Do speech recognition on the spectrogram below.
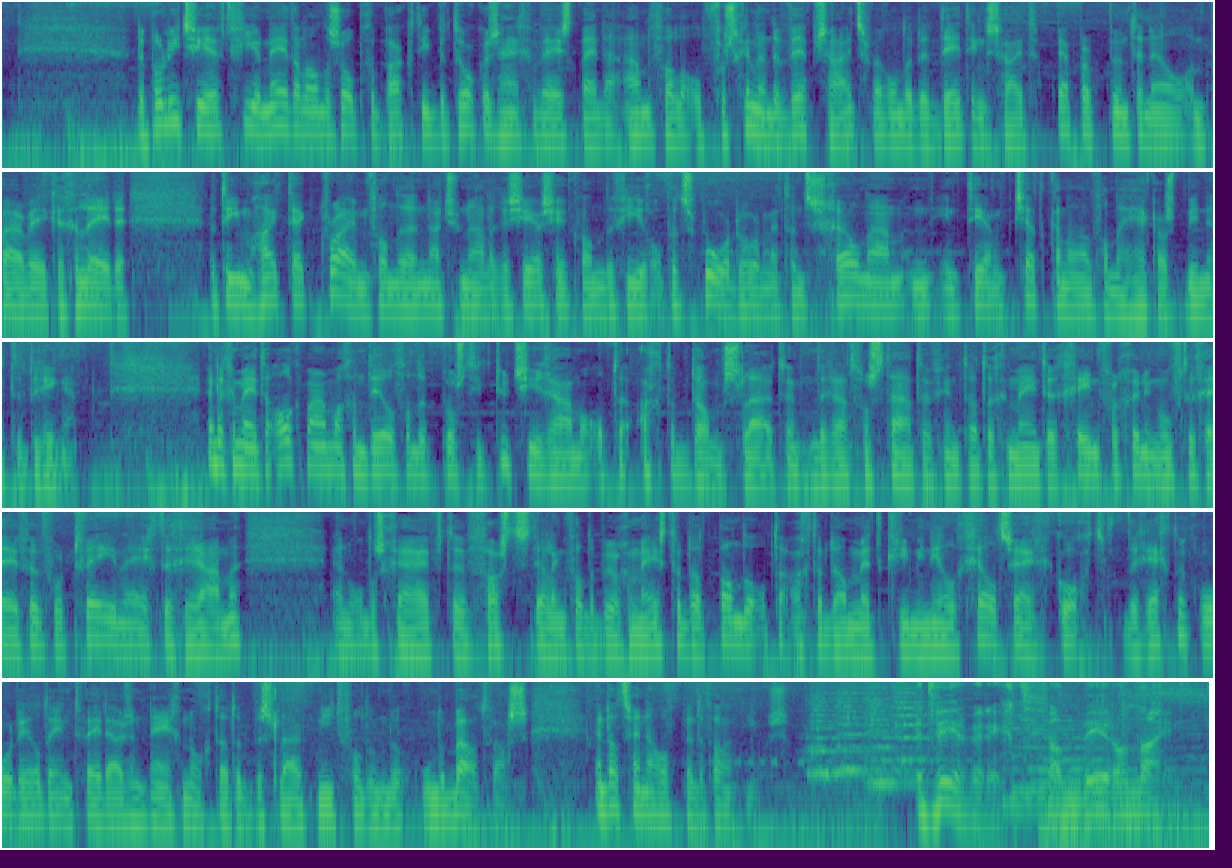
De politie heeft vier Nederlanders opgepakt die betrokken zijn geweest bij de aanvallen op verschillende websites, waaronder de datingsite pepper.nl een paar weken geleden. Het team Hightech Crime van de Nationale Recherche kwam de vier op het spoor door met een schuilnaam een intern chatkanaal van de hackers binnen te dringen. En de gemeente Alkmaar mag een deel van de prostitutieramen op de Achterdam sluiten. De Raad van State vindt dat de gemeente geen vergunning hoeft te geven voor 92 ramen. En onderschrijft de vaststelling van de burgemeester dat panden op de Achterdam met crimineel geld zijn gekocht. De rechter oordeelde in 2009 nog dat het besluit niet voldoende onderbouwd was. En dat zijn de hoofdpunten van het nieuws. Het weerbericht van Weer Online.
